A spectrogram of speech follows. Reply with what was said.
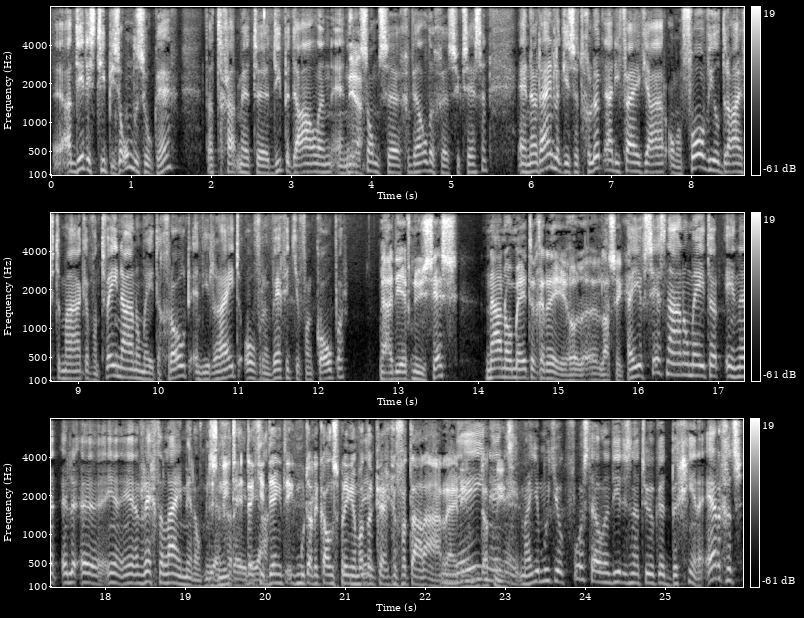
Uh, dit is typisch onderzoek. Hè? Dat gaat met uh, diepe dalen en soms geweldige successen. En uiteindelijk is het gelukt na die vijf jaar om een four-wheel drive te maken van 2 nanometer groot. En die rijdt over een weggetje van koper. Ja, die heeft nu zes nanometer gereden, eh, las ik. Hij heeft 6 nanometer in een, uh, in een rechte lijn min of meer Dus niet dat je denkt, ik moet aan de kant springen... want dan krijg ik een fatale aanrijding. Nee, dat nee, niet. nee. Maar je moet je ook voorstellen, dit is natuurlijk het begin. Ergens,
